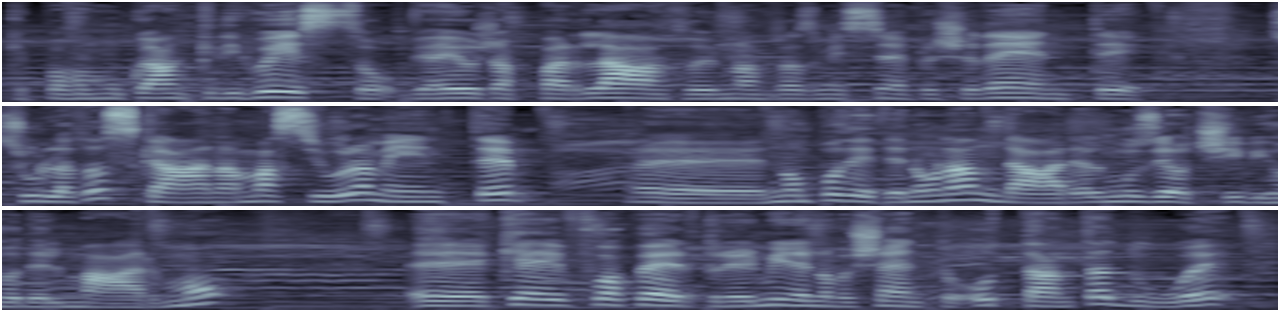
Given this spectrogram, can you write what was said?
che poi comunque anche di questo vi avevo già parlato in una trasmissione precedente sulla Toscana, ma sicuramente eh, non potete non andare al Museo Civico del Marmo, eh, che fu aperto nel 1982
